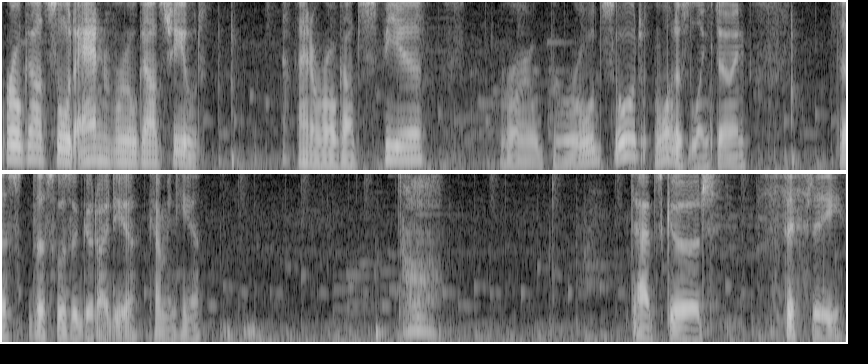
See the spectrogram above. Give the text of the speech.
Royal Guard Sword and Royal Guard Shield. I had a Royal Guard Spear. Royal Broadsword? What is Link doing? This this was a good idea, coming here. Oh! That's good. 50.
